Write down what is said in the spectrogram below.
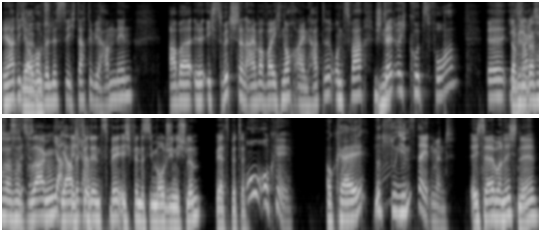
Den hatte ich Ja, auch auf gut. der Liste. Ich dachte, wir haben den. Aber äh, ich switch dann einfach, weil ich noch einen hatte. Und zwar, stellt euch kurz vor. Äh, Darf ich noch ganz kurz was dazu sagen? Ja, Ja, ich finde finde das Emoji nicht schlimm. Jetzt bitte. Oh, okay. Okay, nutzt du ihn? Statement. Ich selber nicht, ne?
